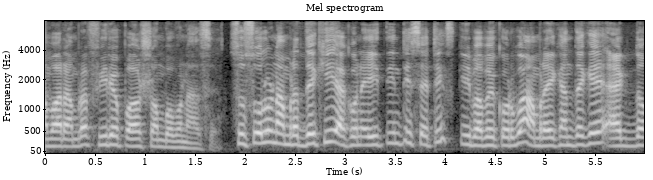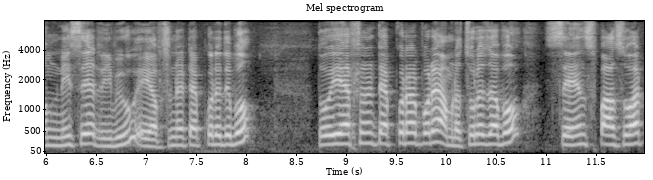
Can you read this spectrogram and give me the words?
আবার আমরা ফিরে পাওয়ার সম্ভাবনা আছে। সো চলুন আমরা দেখি এখন এই তিনটি সেটিংস কীভাবে করব। আমরা এখান থেকে একদম নিচে রিভিউ এই অপশনে ট্যাপ করে দেবো। তো এই অপশনে ট্যাপ করার পরে আমরা চলে যাব সেন্স পাসওয়ার্ড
